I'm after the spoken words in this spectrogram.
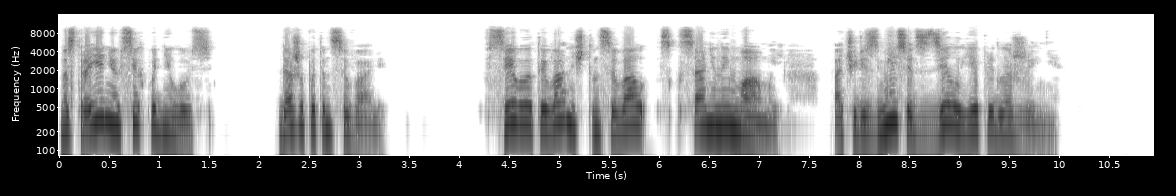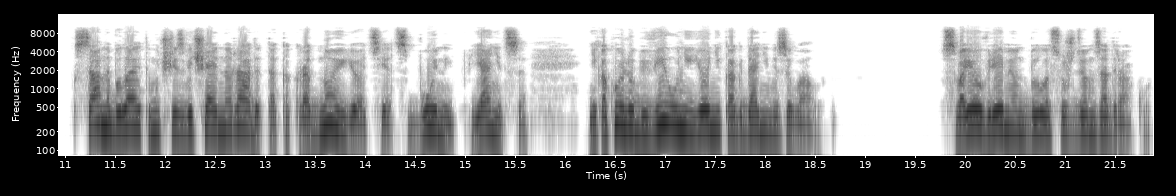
Настроение у всех поднялось, даже потанцевали. Всеволод Иванович танцевал с Ксаниной мамой, а через месяц сделал ей предложение. Ксана была этому чрезвычайно рада, так как родной ее отец, буйный пьяница, никакой любви у нее никогда не вызывал. В свое время он был осужден за драку.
